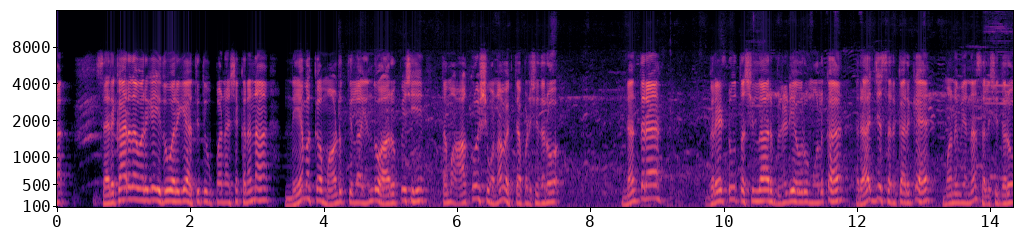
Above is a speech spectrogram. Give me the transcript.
ಸರ್ಕಾರದವರೆಗೆ ಇದುವರೆಗೆ ಅತಿಥಿ ಉಪನ್ಯಾಸಕರನ್ನ ನೇಮಕ ಮಾಡುತ್ತಿಲ್ಲ ಎಂದು ಆರೋಪಿಸಿ ತಮ್ಮ ಆಕ್ರೋಶವನ್ನು ವ್ಯಕ್ತಪಡಿಸಿದರು. ನಂತರ ಗ್ರೇಡ್ ಟು ತಹಶೀಲ್ದಾರ್ ಬ್ರಿಡಿ ಅವರ ಮೂಲಕ ರಾಜ್ಯ ಸರ್ಕಾರಕ್ಕೆ ಮನವಿಯನ್ನು ಸಲ್ಲಿಸಿದರು.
